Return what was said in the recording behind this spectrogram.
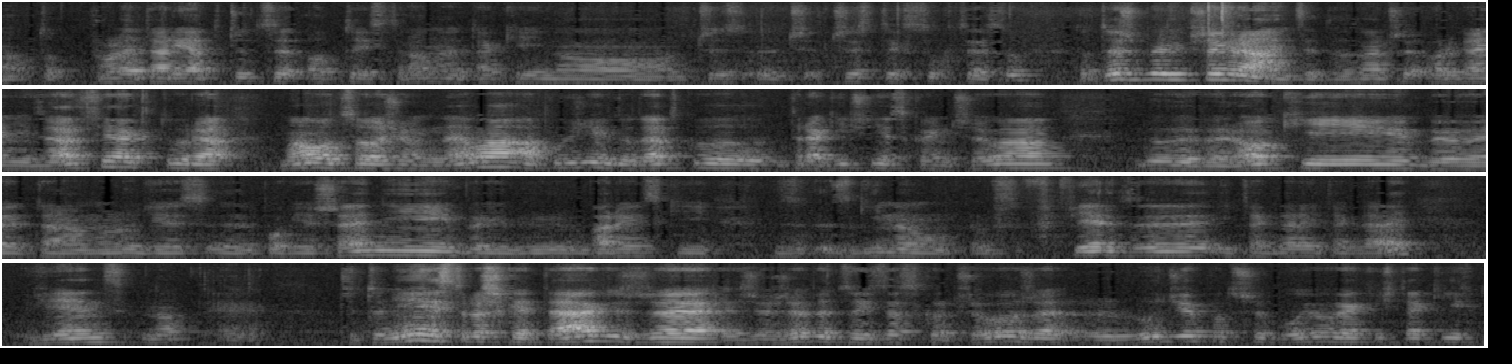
no to proletariatczycy od tej strony takiej no, czy, czy, czystych sukcesów, to też byli przegrańcy, to znaczy organizacja, która mało co osiągnęła, a później w dodatku tragicznie skończyła, były wyroki, były tam ludzie powieszeni, byli, Baryński zginął w, twierdzy i tak tak więc no, e, czy to nie jest troszkę tak, że, że żeby coś zaskoczyło, że ludzie potrzebują jakichś takich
